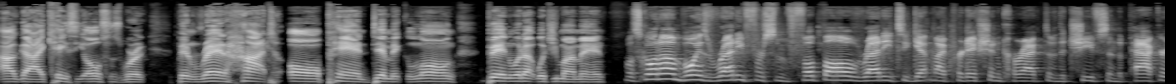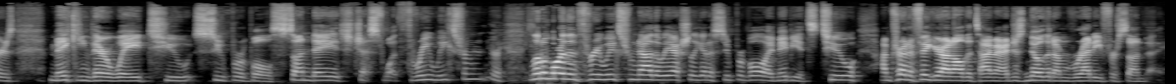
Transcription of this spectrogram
our guy Casey Olson's work. Been red hot all pandemic long. Ben, what up with you, my man? What's going on, boys? Ready for some football? Ready to get my prediction correct of the Chiefs and the Packers making their way to Super Bowl Sunday. It's just what three weeks from, or a little more than three weeks from now that we actually get a Super Bowl. Like maybe it's two. I'm trying to figure out all the time. I just know that I'm ready for Sunday.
